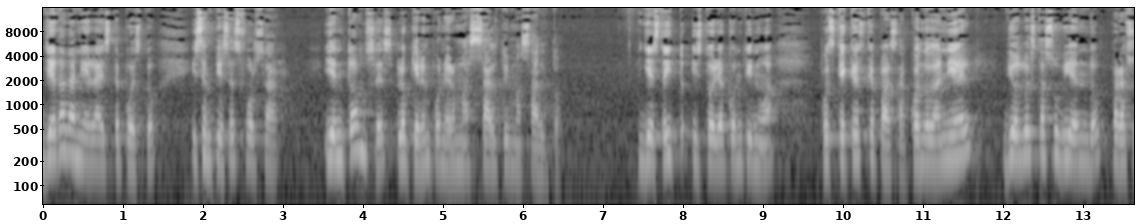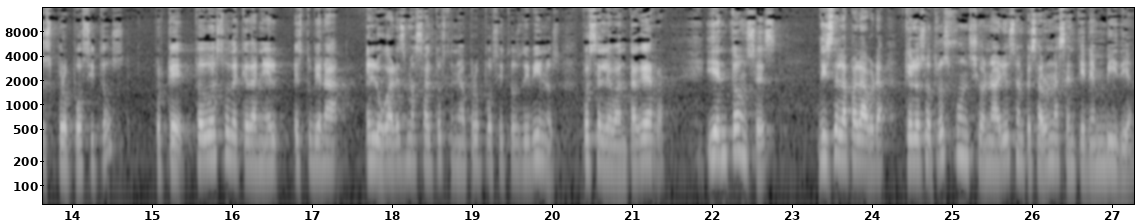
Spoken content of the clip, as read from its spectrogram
Llega Daniel a este puesto y se empieza a esforzar. Y entonces lo quieren poner más alto y más alto. Y esta historia continúa, pues ¿qué crees que pasa? Cuando Daniel, Dios lo está subiendo para sus propósitos, porque todo esto de que Daniel estuviera en lugares más altos tenía propósitos divinos, pues se levanta guerra. Y entonces dice la palabra que los otros funcionarios empezaron a sentir envidia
